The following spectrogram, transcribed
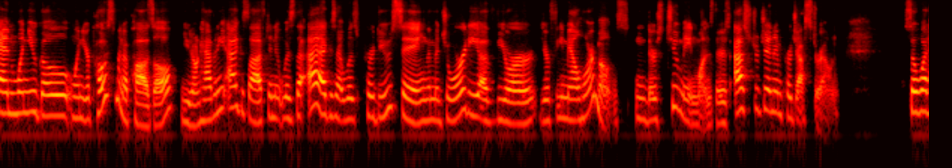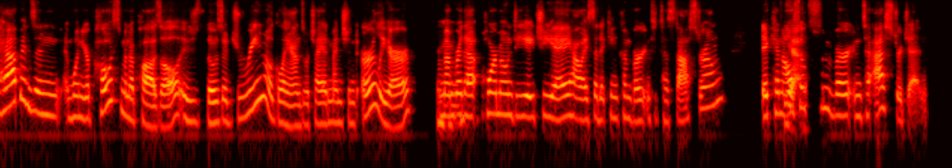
and when you go, when you're postmenopausal, you don't have any eggs left. And it was the eggs that was producing the majority of your, your female hormones. And there's two main ones. There's estrogen and progesterone. So what happens in when you're postmenopausal is those adrenal glands, which I had mentioned earlier. Mm-hmm. Remember that hormone DHEA, how I said it can convert into testosterone? It can also yes. convert into estrogen.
